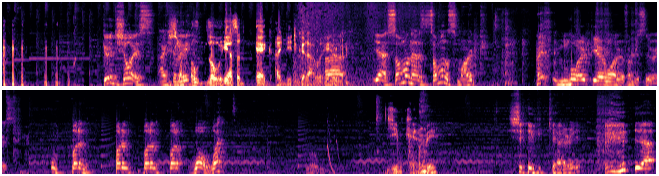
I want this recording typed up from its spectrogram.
Good choice, actually. Oh no, he has an egg. I need to get out of here. Uh, yeah, someone has, someone's smart. More pure water from the sewers. Ooh, button, button, button, button. Whoa, what? Jim Carrey? Jim Carrey? yeah.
